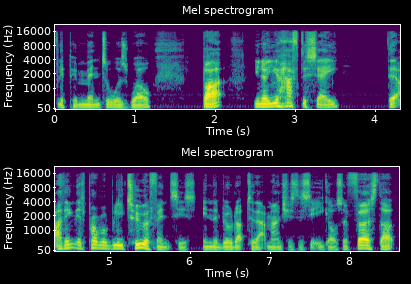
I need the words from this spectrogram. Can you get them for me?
flipping mental as well. But you know, you have to say that I think there's probably two offences in the build up to that Manchester City goal. So first up,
